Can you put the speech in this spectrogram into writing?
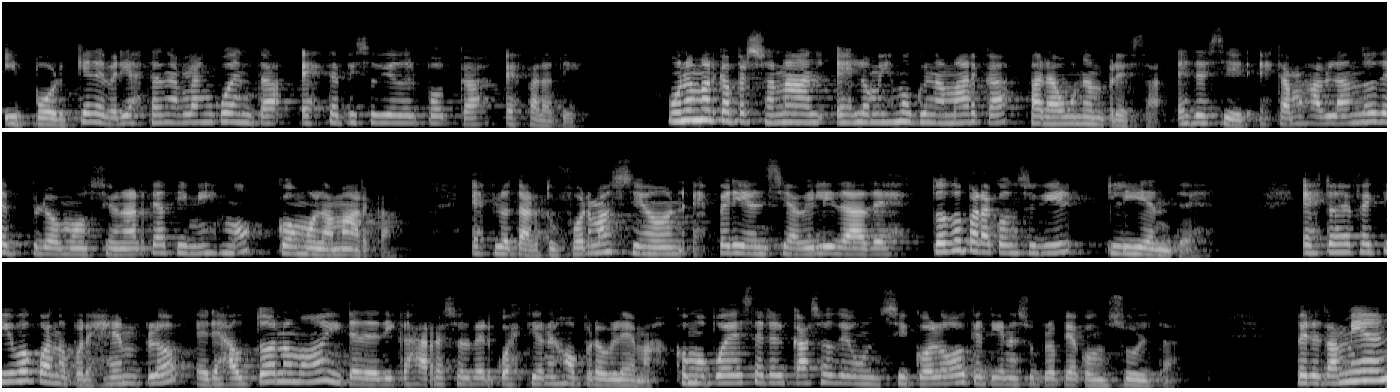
y por qué deberías tenerla en cuenta, este episodio del podcast es para ti. Una marca personal es lo mismo que una marca para una empresa, es decir, estamos hablando de promocionarte a ti mismo como la marca, explotar tu formación, experiencia, habilidades, todo para conseguir clientes. Esto es efectivo cuando, por ejemplo, eres autónomo y te dedicas a resolver cuestiones o problemas, como puede ser el caso de un psicólogo que tiene su propia consulta. Pero también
